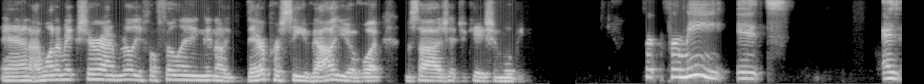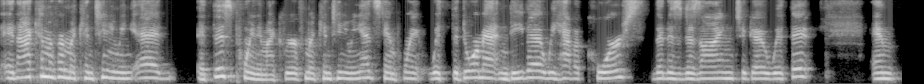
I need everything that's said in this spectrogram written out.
and i want to make sure i'm really fulfilling you know their perceived value of what massage education will be. For, for me it's as and i come from a continuing ed at this point in my career from a continuing ed standpoint with the doormat and diva we have a course that is designed to go with it. And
